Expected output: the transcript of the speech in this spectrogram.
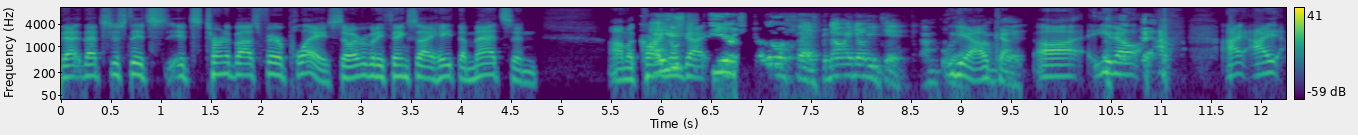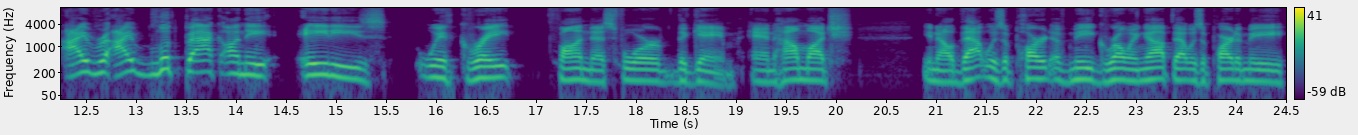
that that's just it's it's turnabout's fair play. So everybody thinks I hate the Mets and I'm a Cardinal used guy. to a little fast, but now I know you did. Yeah, I'm okay. Uh, you know, I, I I I look back on the '80s with great fondness for the game and how much, you know, that was a part of me growing up. That was a part of me,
